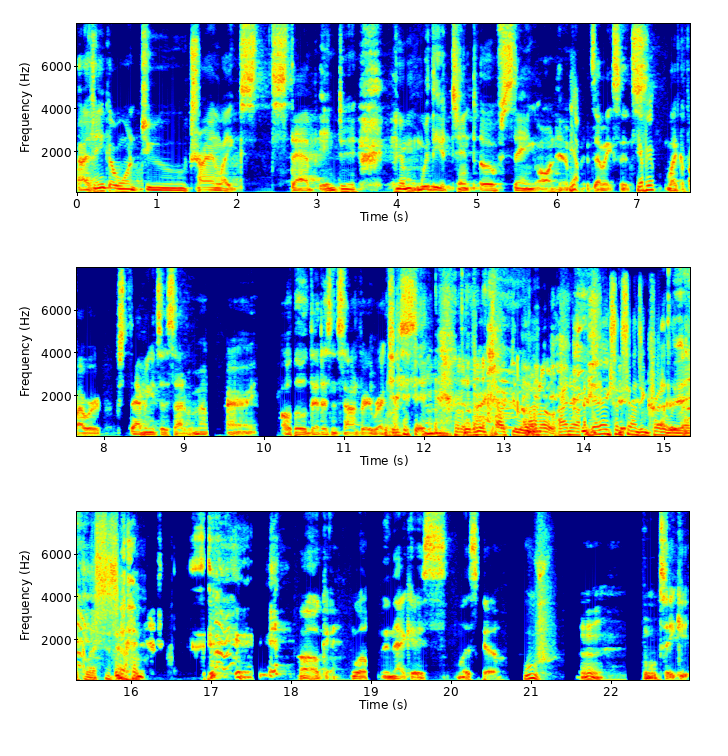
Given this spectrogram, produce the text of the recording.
I think I want to try and like stab into him with the intent of staying on him. Yep. If that makes sense. Yep, yep. Like if I were stabbing into the side of a mountain. All right. Although that doesn't sound very reckless. That's very I calculated. don't know. I know that actually sounds incredibly reckless. So, oh, okay. Well, in that case, let's go. oof, Mm, We'll take it.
